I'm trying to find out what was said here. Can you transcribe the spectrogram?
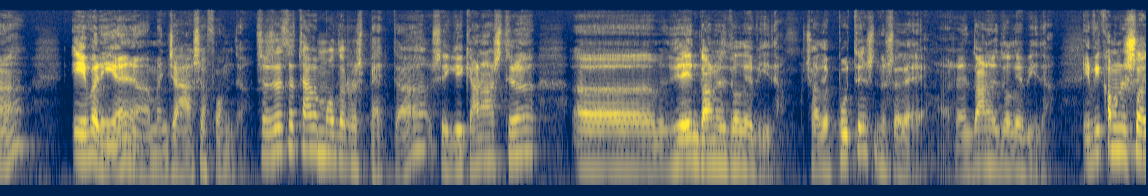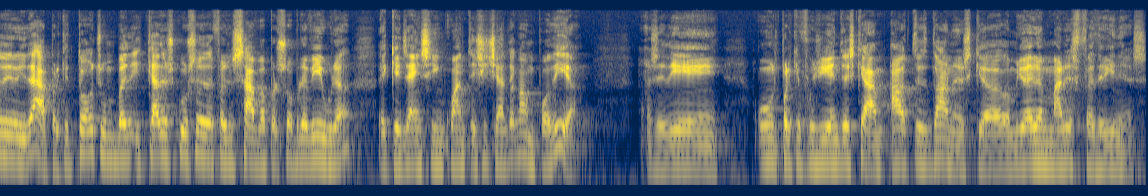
eh? i venien a menjar a la fonda. Se tractava molt de respecte, eh? o sigui que a nostra eh, deien dones de la vida. Això de putes no se deia, eren dones de la vida. Hi havia com una solidaritat, perquè tots, un, cadascú se defensava per sobreviure aquests anys 50 i 60 com podia. És a dir, uns perquè fugien del camp, altres dones que potser eren mares fadrines,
